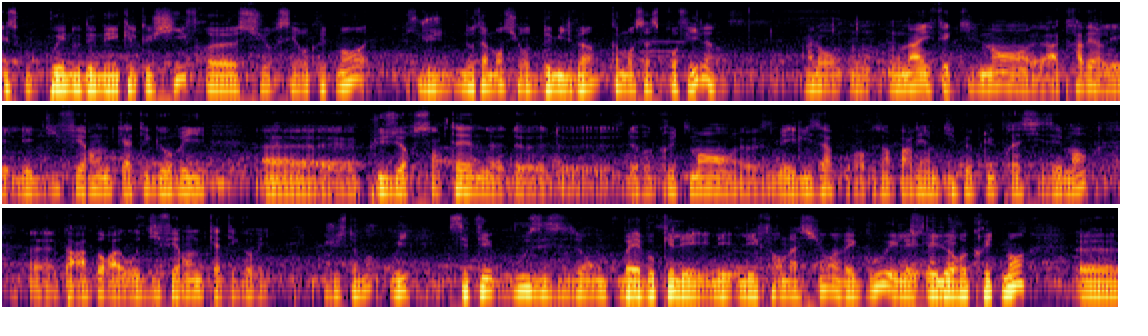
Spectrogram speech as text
Est-ce que vous pouvez nous donner quelques chiffres euh, sur ces recrutements, notamment sur 2020 Comment ça se profile? Alors, on, a effectivement, euh, à travers les, différentes catégories, plusieurs centaines de, recrutements, mais Elisa pourra vous en parler un petit peu plus précisément par rapport aux différentes catégories. Justement, oui. C'était vous. On va évoquer les, les- les formations avec vous et, les- le recrutement. Euh,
